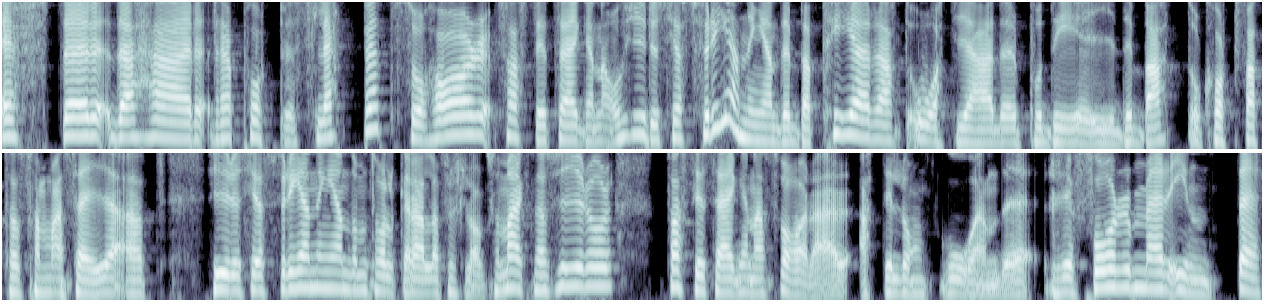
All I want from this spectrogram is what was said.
Efter det här rapportsläppet så har fastighetsägarna och Hyresgästföreningen debatterat åtgärder på det i debatt och kortfattat kan man säga att Hyresgästföreningen de tolkar alla förslag som marknadshyror. Fastighetsägarna svarar att de långtgående reformer inte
